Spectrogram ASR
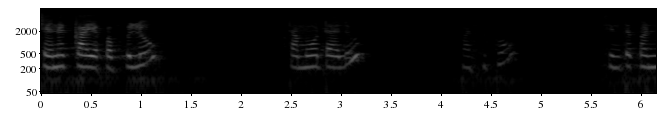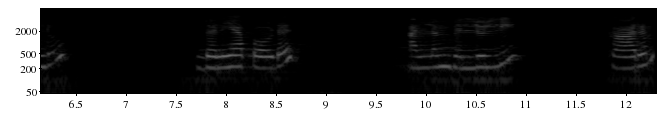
శనక్కాయ పప్పులు టమోటాలు పసుపు చింతపండు ధనియా పౌడర్ అల్లం వెల్లుల్లి కారం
